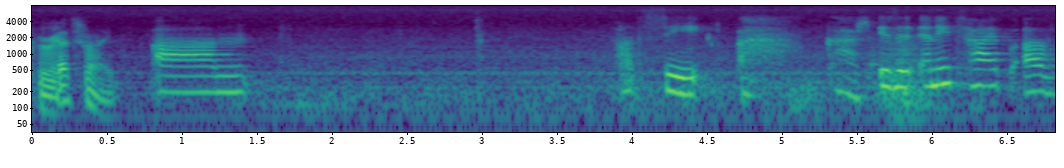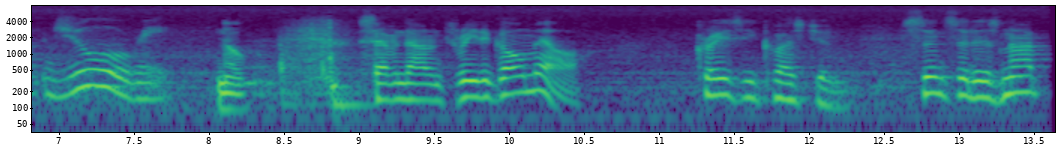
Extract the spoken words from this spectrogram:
Correct. That's right. Um, let's see. Gosh, is it any type of jewelry? No. Seven down and three to go, Mel. Crazy question. Since it is not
